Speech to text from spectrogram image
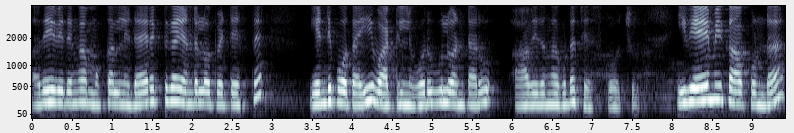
అదేవిధంగా ముక్కల్ని డైరెక్ట్గా ఎండలో పెట్టేస్తే ఎండిపోతాయి వాటిని ఒరుగులు అంటారు. ఆ విధంగా కూడా చేసుకోవచ్చు. ఇవేమీ కాకుండా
